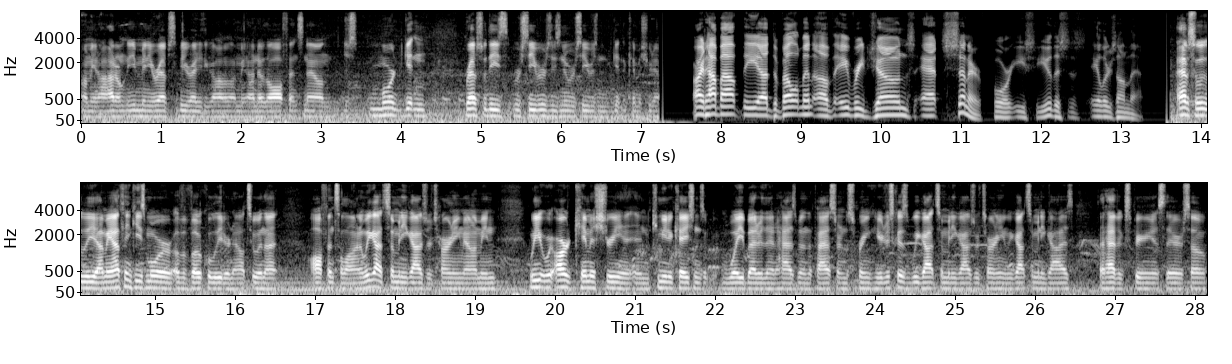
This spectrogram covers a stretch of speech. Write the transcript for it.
I mean, I don't need many reps to be ready to go. I mean, I know the offense now, and just more getting reps with these receivers, these new receivers, and getting the chemistry down. All right, how about the uh, development of Avery Jones at center for ECU? This is Ahlers on that. Absolutely. I mean, I think he's more of a vocal leader now too in that offensive line. We got so many guys returning now. I mean, we we- our chemistry and, and communications way better than it has been in the past during the spring here, just because we got so many guys returning. We got so many guys that have experience there. So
